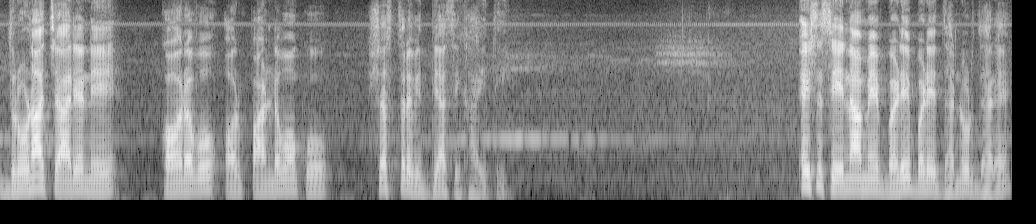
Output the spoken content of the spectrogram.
द्रोणाचार्य ने कौरवों और पांडवों को शस्त्र विद्या सिखाई थी। इस सेना में बड़े बड़े धनुर्धर हैं।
